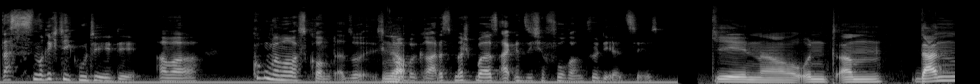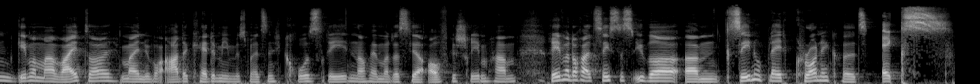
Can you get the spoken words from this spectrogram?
das ist eine richtig gute Idee. Aber gucken wir mal, was kommt. Also ich ja. glaube, gerade Smash Bros. eignet sich hervorragend für DLCs. Genau, und ähm, dann gehen wir mal weiter. Ich meine, über Art Academy müssen wir jetzt nicht groß reden, auch wenn wir das hier aufgeschrieben haben. Reden wir doch als nächstes über ähm, Xenoblade Chronicles X.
